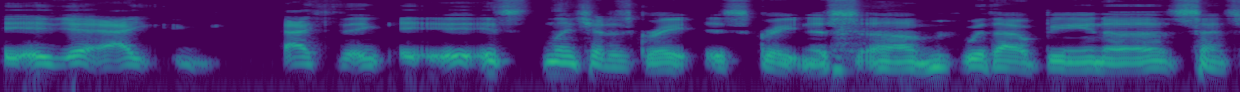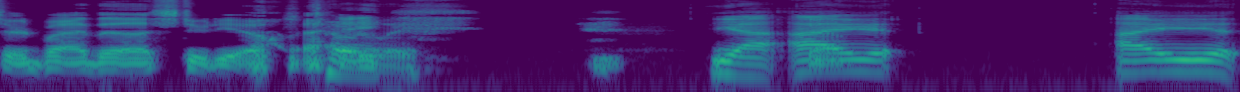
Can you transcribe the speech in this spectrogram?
it, yeah, I, I think it's Lynch at his great, his greatness, um, without being uh, censored by the studio. I- totally. Yeah, I I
